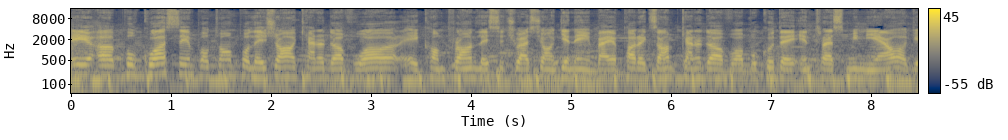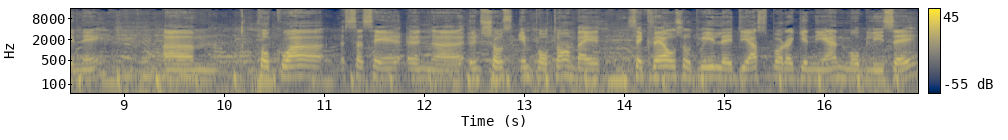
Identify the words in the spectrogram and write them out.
Et euh, pourquoi c'est important pour les gens au Canada voir et comprendre les situations en Guinée? Ben, Par exemple, Canada voit beaucoup d'intérêts miniers en Guinée. Euh, pourquoi ça c'est une, euh, une, chose importante? Ben, C'est clair aujourd'hui, les diasporas guinéennes mobilisées.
